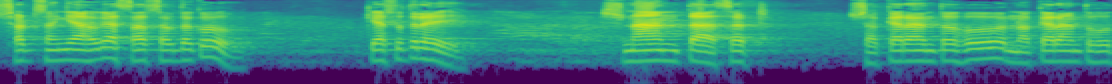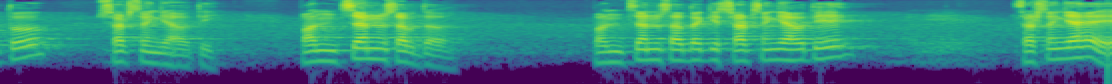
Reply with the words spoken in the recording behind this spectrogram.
षठ संज्ञा होगा सठ शब्द को? क्या सूत्र है? स्नानता षठ सकारांत हो, नकारांत हो तो षठ संज्ञा होती। पंचन शब्द। पंचन शब्द की षठ संज्ञा होती है? षठ संज्ञा है?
